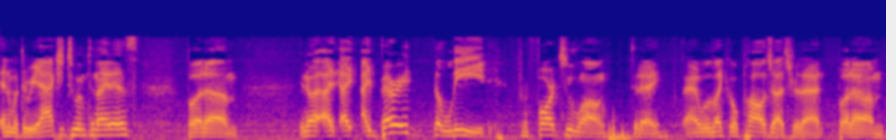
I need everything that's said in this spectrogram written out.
and what the reaction to him tonight is. But um, you know, I, I, I, buried the lead for far too long today. I would like to apologize for that. But um,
